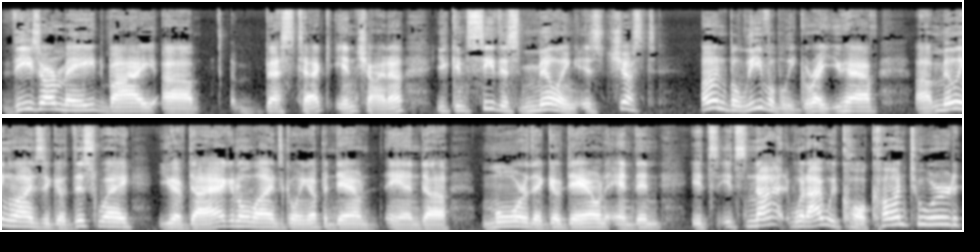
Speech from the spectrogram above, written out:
these are made by, uh, Bestech in China. You can see this milling is just unbelievably great. You have, uh, milling lines that go this way. You have diagonal lines going up and down and, uh, more that go down and then it's it's not what I would call contoured.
